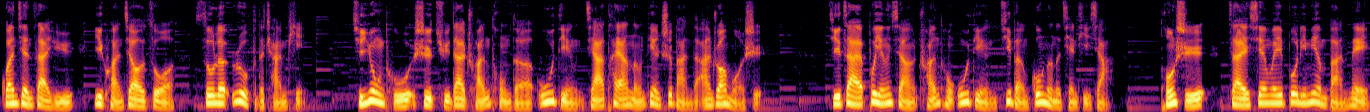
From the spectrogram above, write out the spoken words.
关键在于一款叫做 Solar Roof 的产品。其用途是取代传统的屋顶加太阳能电池板的安装模式，即在不影响传统屋顶基本功能的前提下，同时在纤维玻璃面板内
